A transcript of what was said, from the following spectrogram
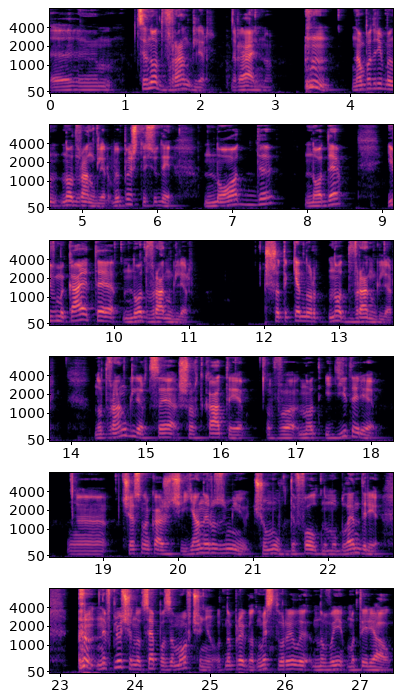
Е, це Node Wrangler. Реально. Нам потрібен Node Wrangler. Ви пишете сюди Node, Node і вмикаєте Node Wrangler. Що таке Node Wrangler? Node Wrangler це шорткати в Node Editor чесно кажучи, я не розумію, чому в дефолтному блендері не включено це по замовченню. От, наприклад, ми створили новий матеріал.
